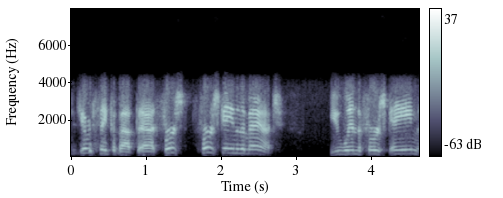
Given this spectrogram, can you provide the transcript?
Did you ever think about that? First first game of the match, you win the first game.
